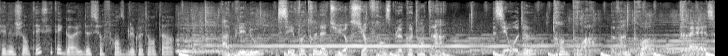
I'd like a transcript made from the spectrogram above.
Laissez-nous chanter, c'était Gold sur France Bleu Cotentin. Appelez-nous, c'est votre nature sur France Bleu Cotentin. 02 33 23 13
